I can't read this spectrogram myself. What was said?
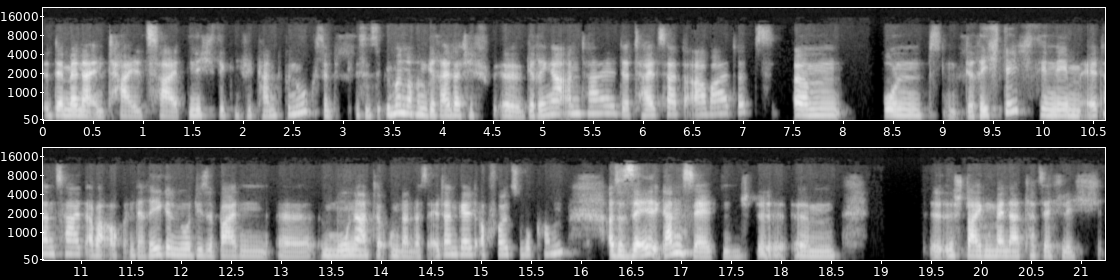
der Männer in Teilzeit nicht signifikant genug. Sind, es ist immer noch ein relativ äh, geringer Anteil, der Teilzeit arbeitet. Ähm, und richtig, sie nehmen Elternzeit, aber auch in der Regel nur diese beiden äh, Monate, um dann das Elterngeld auch voll zu bekommen. Also sel ganz selten äh, ähm, äh, steigen Männer tatsächlich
